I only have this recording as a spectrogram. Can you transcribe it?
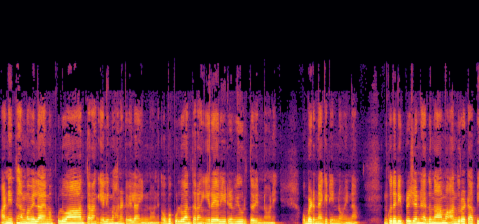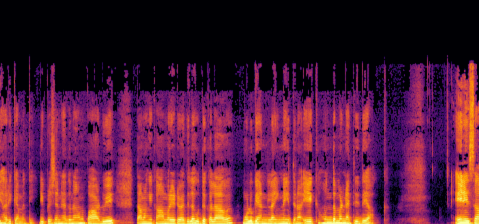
අනිත් හැම වෙලාවෙම පුළුවන් තරම් එලි මහනට වෙලා ඉන්න ඕනේ. ඔබ පුළුවන් තරම් ඉර එළියට විවෘත වෙන්න ඕනේ. ඔබට නැගිටින්න ඕනේ නම් මොකද ડિප්‍රෙෂන් හැදුනාම අඳුරට අපි හරි කැමති. ඩිප්‍රෙෂන් හැදුනාම පාඩුවේ තමන්ගේ කාමරයට වැදිලා හුදකලාව මුළු ගැන්ලා ඉන්න හිතනවා. ඒක හොඳම නැති දෙයක්. ඒ නිසා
